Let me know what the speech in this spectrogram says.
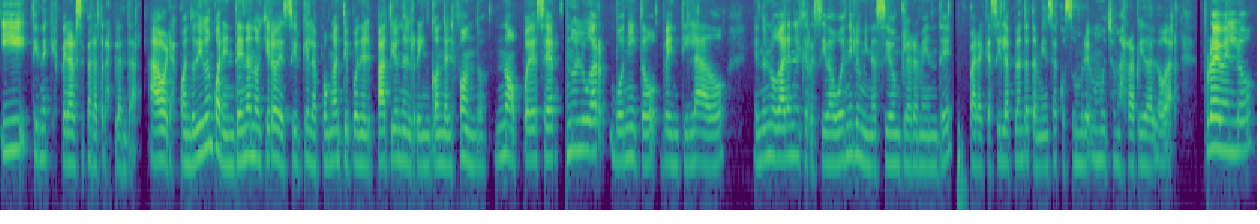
y tiene que esperarse para trasplantar. Ahora, cuando digo en cuarentena no quiero decir que la pongan tipo en el patio, en el rincón del fondo. No, puede ser en un lugar bonito, ventilado, en un lugar en el que reciba buena iluminación claramente, para que así la planta también se acostumbre mucho más rápido al hogar. Pruébenlo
